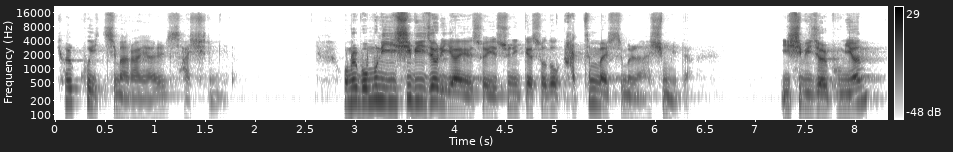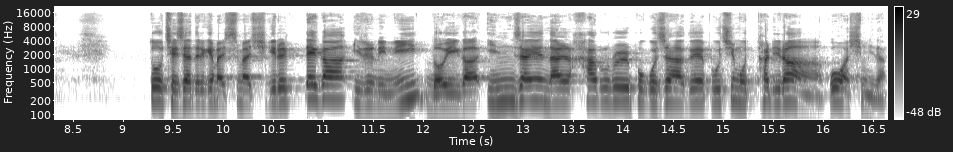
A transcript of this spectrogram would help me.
결코 잊지 말아야 할 사실입니다. 오늘 본문 22절 이하에서 예수님께서도 같은 말씀을 하십니다. 22절 보면 또 제자들에게 말씀하시기를 때가 이르리니 너희가 인자의 날 하루를 보고자 하되 보지 못하리라고 하십니다.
